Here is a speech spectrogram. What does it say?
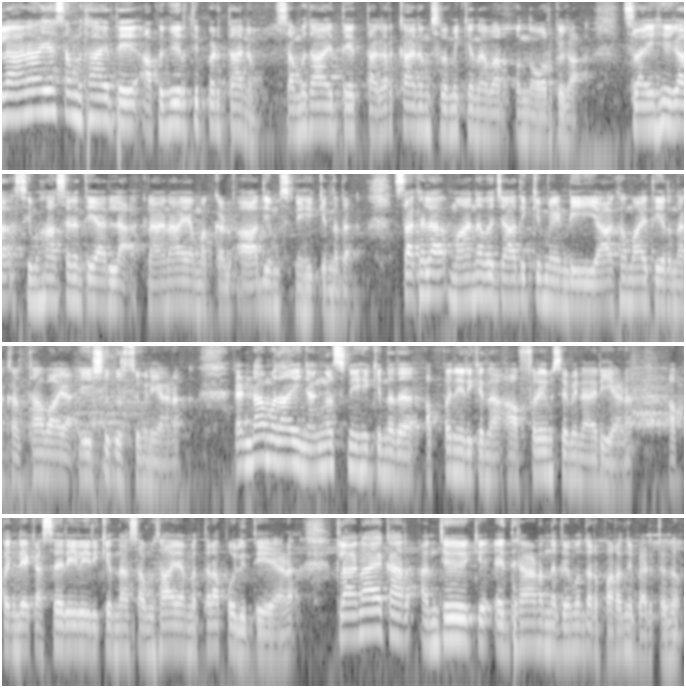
ക്ലാനായ സമുദായത്തെ അപകീർത്തിപ്പെടുത്താനും സമുദായത്തെ തകർക്കാനും ശ്രമിക്കുന്നവർ ഒന്ന് ഓർക്കുക. സ്ലൈഹിക സിംഹാസനത്തെ അല്ല ക്ലാനായ മക്കൾ ആദ്യം സ്നേഹിക്കുന്നത്. സകല മാനവജാതിക്കും വേണ്ടി യാഗമായി തീർന്ന കർത്താവായ യേശു ക്രിസ്തുവിനെയാണ് രണ്ടാമതായി ഞങ്ങൾ സ്നേഹിക്കുന്നത് അപ്പനിരിക്കുന്ന അഫ്രേം സെമിനാരിയാണ്. അപ്പന്റെ കസേരയിലിരിക്കുന്ന സമുദായ മെത്രാപ്പൊലിത്തിയെയാണ്. ക്ലാനായക്കാർ അന്ത്യോയ്ക്ക് എതിരാണെന്ന് വിമുദർ പറഞ്ഞു പരത്തുന്നു.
